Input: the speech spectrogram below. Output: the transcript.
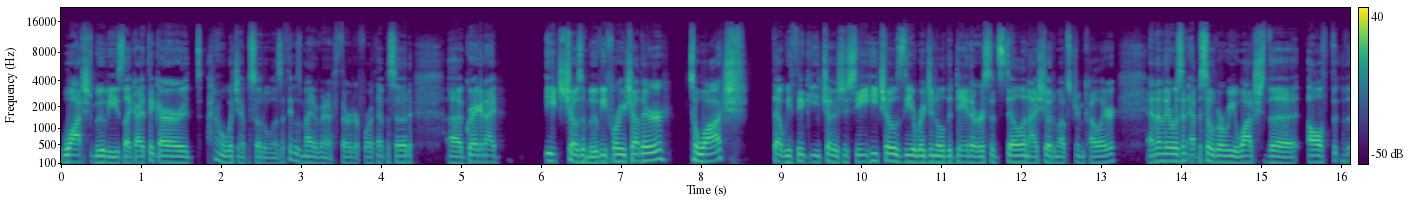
watched movies. Like I think our I don't know which episode it was. I think it was might have been a third or fourth episode. Uh, Greg and I each chose a movie for each other to watch that we think each other should see. He chose the original The Day the Earth Stood Still, and I showed him Upstream Color. And then there was an episode where we watched the all th-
